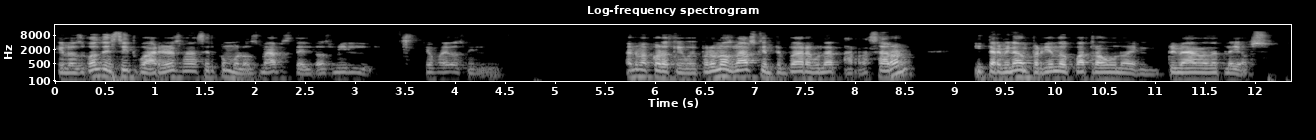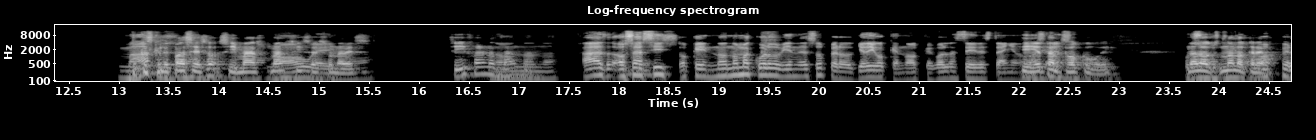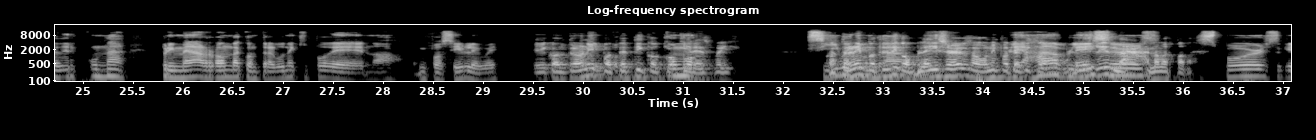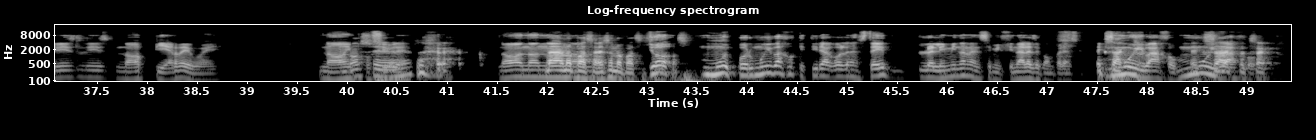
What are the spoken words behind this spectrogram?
que los Golden State Warriors van a ser como los maps del 2000, ¿qué fue? 2000. Ah, no me acuerdo qué, güey, pero unos maps que en temporada regular arrasaron y terminaron perdiendo 4 a 1 en primera ronda de playoffs. ¿Tú crees que le pasa eso? Sí, más, más No, hizo eso una vez. no. Sí, fueron los No, Mavs, no. Ah, o sea, sí, ok, no, no me acuerdo bien de eso, pero yo digo que no, que Golden State este año no Sí, va yo tampoco, güey. No lo, no lo va creo. a perder una primera ronda contra algún equipo de. No, imposible, güey. Y contra un ¿Qué- hipotético, ¿qué cómo- quieres, güey? Sí, Contra un contra hipotético Blazers o un hipotético Ajá, Grizzlies, nah, Blazers. no me jodas. Spurs, Grizzlies, no pierde, güey. No, No imposible. sé. No, no, no. Nah, no, pasa, eso no pasa. eso no Yo, pasa. muy, por muy bajo que tira Golden State, lo eliminan en semifinales de conferencia. Exacto. Muy bajo, muy exacto, bajo. exacto.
